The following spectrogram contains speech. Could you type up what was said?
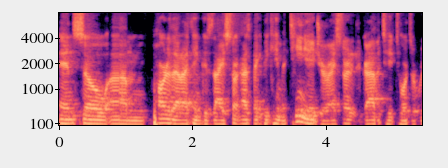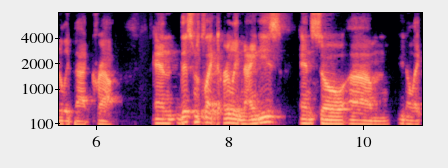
and so um, part of that, I think, is I start as I became a teenager, I started to gravitate towards a really bad crowd. And this was like the early '90s, and so um, you know, like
